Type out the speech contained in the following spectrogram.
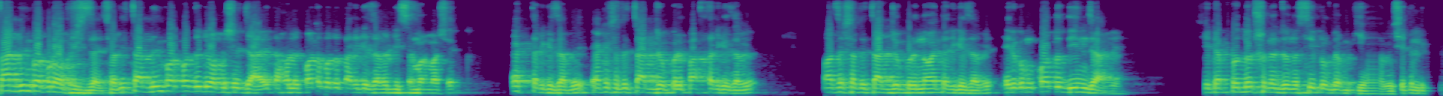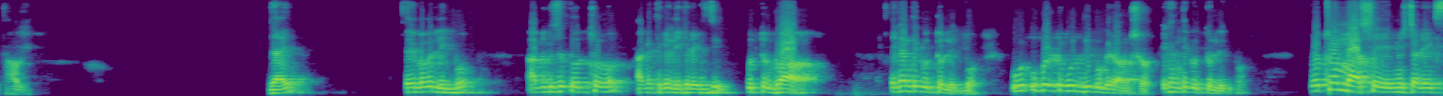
চার দিন পর পর অফিস যায় সরি চার দিন পর পর যদি অফিসে যায়, তাহলে কত কত তারিখে যাবে? ডিসেম্বর মাসে এক তারিখে যাবে, একের সাথে চার যোগ করে পাঁচ তারিখে যাবে, পাঁচের সাথে চার যোগ করে নয় তারিখে যাবে, এরকম কত দিন যাবে? সেটা প্রদর্শনের জন্য সি প্রোগ্রাম কি হবে? সেটা লিখতে হবে। যাই, এইভাবে লিখব। আমি কিছু তথ্য আগে থেকে লিখে রেখেছি। উত্তর ঘ। এখান থেকে উত্তর লিখব। উপরেটুকু উদ্দীপকের অংশ। এখান থেকে উত্তর লিখব। প্রথম মাসে মিস্টার এক্স,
